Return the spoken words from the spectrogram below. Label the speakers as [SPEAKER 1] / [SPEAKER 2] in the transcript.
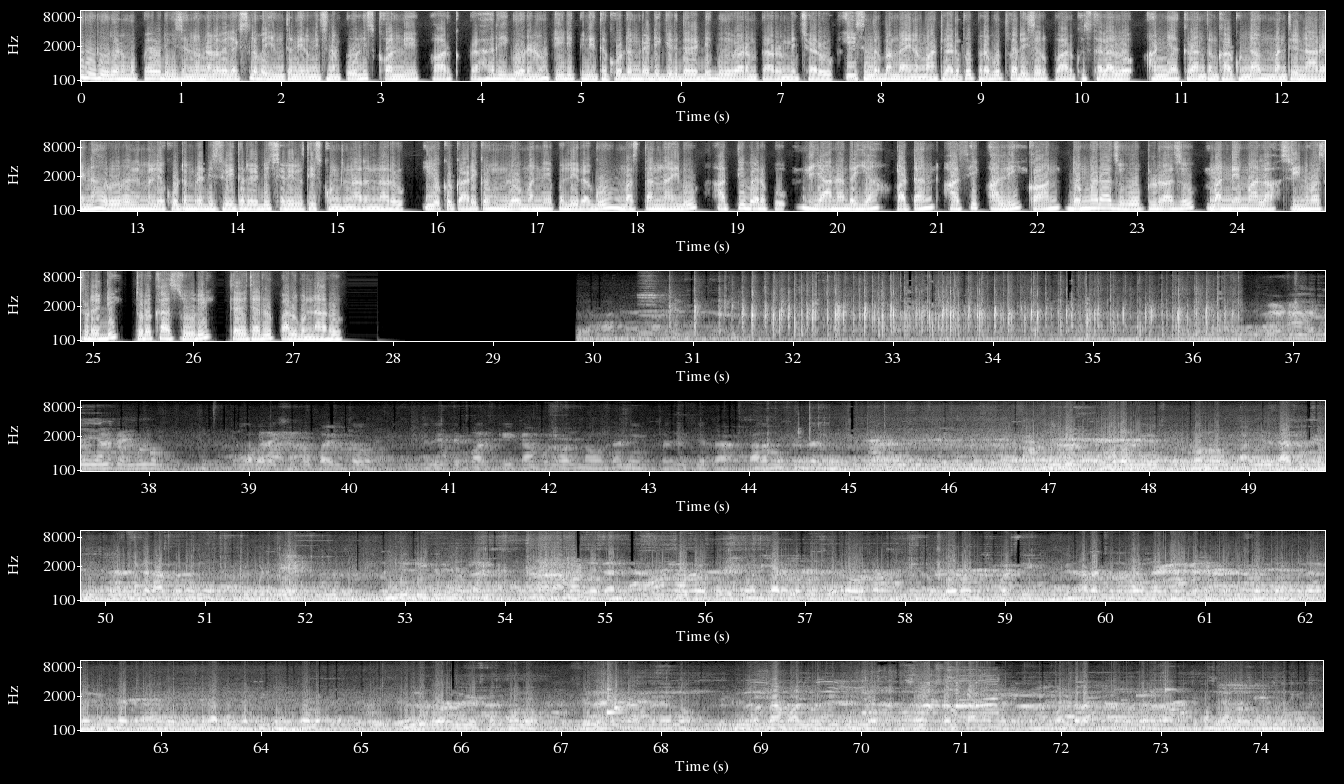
[SPEAKER 1] Nellore rural ముప్పై డివిజన్లో నలభై లక్షల వ్యయంతో నిర్మించిన పోలీస్ కాలనీ పార్క్ ప్రహరీ గోడను టీడీపీ నేత కోటంరెడ్డి గిరిధరెడ్డి బుధవారం ప్రారంభించారు. ఈ సందర్భంగా ఆయన మాట్లాడుతూ ప్రభుత్వ రిజర్వ్ పార్కు స్థలాల్లో అన్యాక్రాంతం కాకుండా మంత్రి నారాయణ రూరల్ ఎమ్మెల్యే కోటంరెడ్డి శ్రీధర్ రెడ్డి చర్యలు తీసుకుంటున్నారన్నారు. ఈ యొక్క కార్యక్రమంలో మన్నేపల్లి రఘు మస్తాన్ నాయుడు అత్తివరపు యానాదయ్య పఠాన్ ఆసిఫ్ అలీ ఖాన్ దొమ్మరాజు ఓపులరాజు మన్నేమాల శ్రీనివాసరెడ్డి తురకా సూరి తదితరులు పాల్గొన్నారు.
[SPEAKER 2] నలభై లక్షల రూపాయలతో ఏదైతే పార్క్కి కాంపౌండ్ వాళ్ళ దాన్ని ప్రజల చేత ప్రారంభించడం జరిగింది. రూరల్ నియోజకవర్గంలో శాసనసభ్యులు గారి ఆధ్వర్యంలో ఇప్పటికే అన్ని డీటెయిల్లో కానీ గ్రామాల్లో కానీ ఫోటో ప్రభుత్వం అధికారంలోకి వచ్చిన తర్వాత గౌరవ ముఖ్యమంత్రి శ్రీ నారా చంద్రబాబు నాయుడు గారు కానీ ప్రతిష్టాన్ని పవన్ కళ్యాణ్ గారి వినాయక నారాయణ ఆధ్వర్యంలో ప్రభుత్వంలో నెల్లూరు రూరల్ నియోజకవర్గంలో శ్రీరెడ్డి గారి ఆధ్వర్యంలో ఎన్నో గ్రామాల్లో డివిజన్లో సంవత్సరం కాలంలోనే కొన్ని వందల కోట్ల రూపాయల అభివృద్ధి పనులు చేయడం జరిగింది.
